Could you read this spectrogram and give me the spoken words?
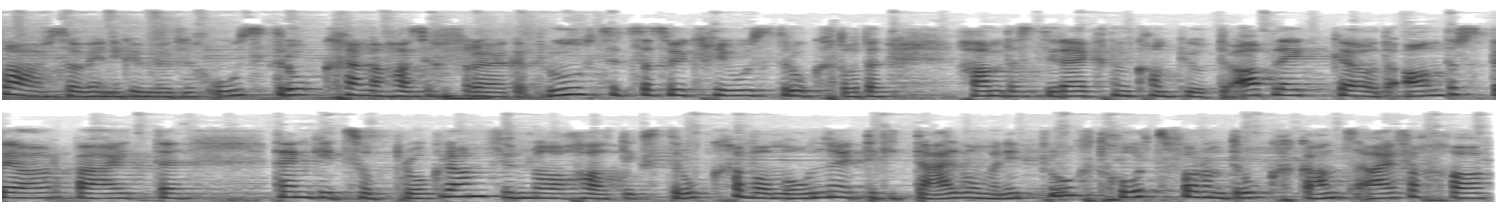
Klar, so wenig wie möglich ausdrucken. Man kann sich fragen, braucht es das wirklich ausdruckt oder kann man das direkt am Computer ablegen oder anders bearbeiten. Dann gibt es so Programme für nachhaltiges Drucken, wo man unnötige Teile, die man nicht braucht, kurz vor dem Druck ganz einfach kann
